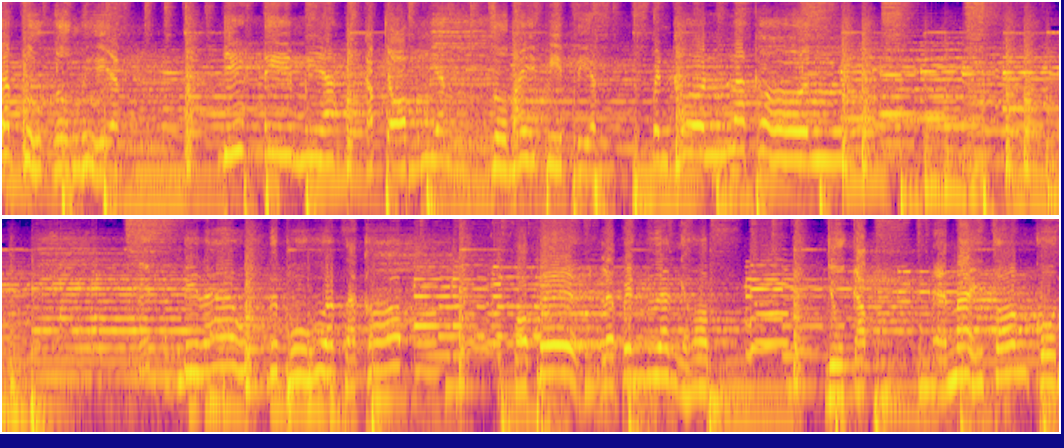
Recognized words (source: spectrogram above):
รับลูกโรงเรียนยิกตีเมียกับจอมเยียนรู้ไหมพี่เปลี่ยน เป็นคนละคนดีแล้วหรือผัวสะครอบปอบเล่และเป็นเรื่องหอบ อยู่กับแม่ไม้สองคน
